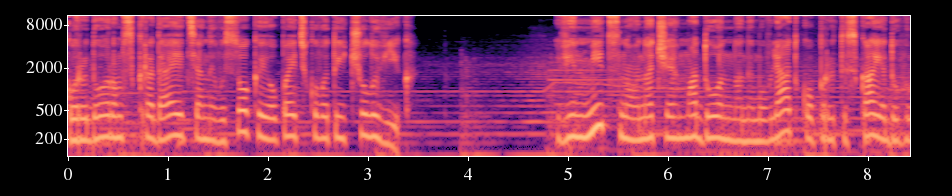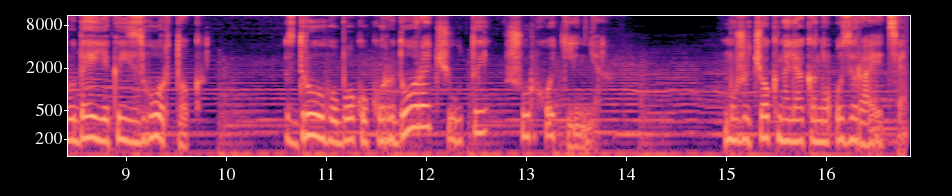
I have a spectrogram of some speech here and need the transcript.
Коридором скрадається невисокий опецькуватий чоловік. Він міцно, наче мадонна немовлятко, притискає до грудей якийсь згорток. З другого боку коридора чути шурхотіння. Мужичок налякано озирається,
